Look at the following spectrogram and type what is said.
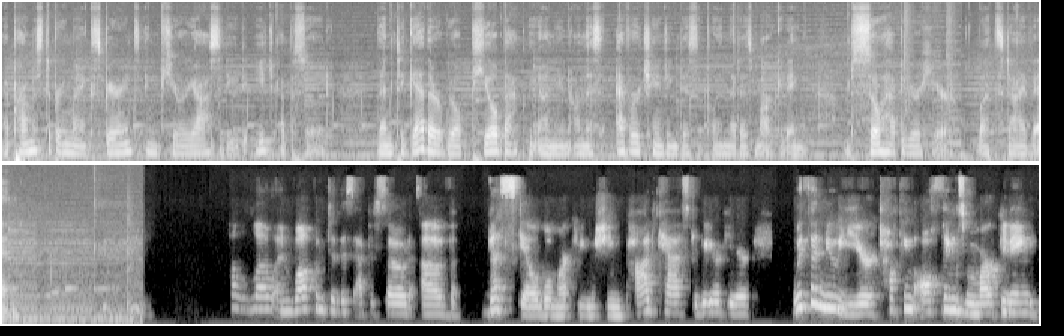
I promise to bring my experience and curiosity to each episode. Then together we'll peel back the onion on this ever changing discipline that is marketing. I'm so happy you're here. Let's dive in. Hello, and welcome to this episode of the Scalable Marketing Machine podcast. We are here with a new year talking all things marketing,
